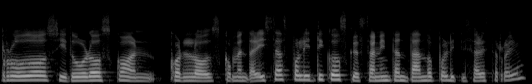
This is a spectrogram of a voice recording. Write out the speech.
rudos y duros con, con los comentaristas políticos que están intentando politizar este rollo.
